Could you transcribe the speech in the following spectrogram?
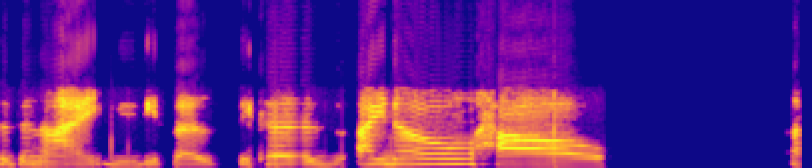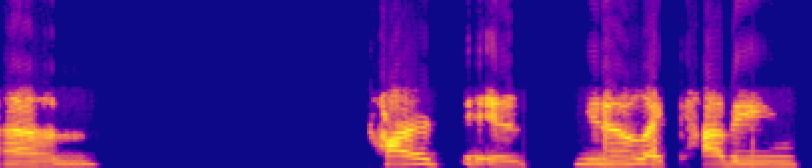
to deny U visas because I know how um, hard it is, you know, like having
